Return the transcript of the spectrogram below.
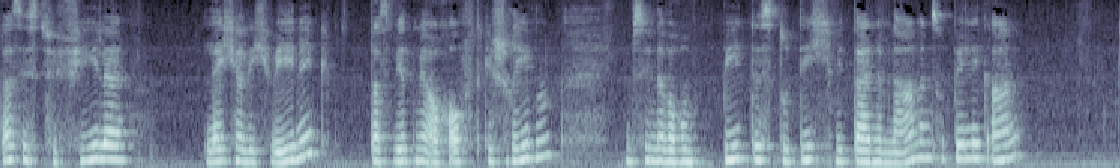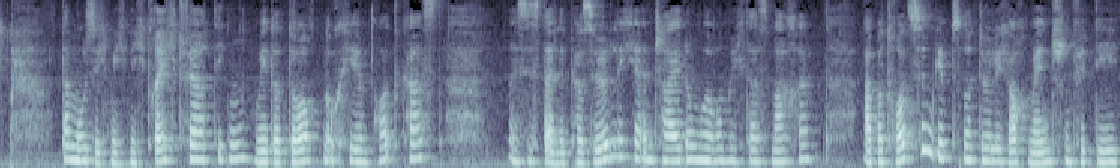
Das ist für viele lächerlich wenig. Das wird mir auch oft geschrieben. Im Sinne, warum bietest du dich mit deinem Namen so billig an? Da muss ich mich nicht rechtfertigen, weder dort noch hier im Podcast. Es ist eine persönliche Entscheidung, warum ich das mache. Aber trotzdem gibt es natürlich auch Menschen, für die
